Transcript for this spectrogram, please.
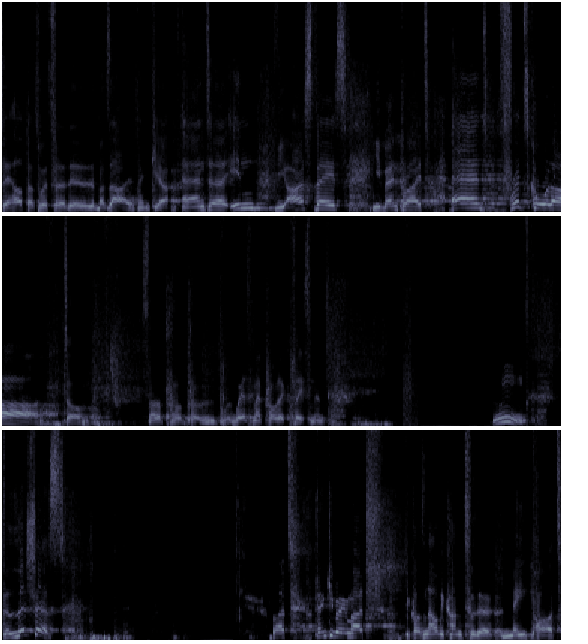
They helped us with uh, the, the bazaar, I think, yeah. And uh, in VR space, Eventbrite and Fritz Cola. So not a pro, pro where's my product placement? Mmm, delicious. But thank you very much, because now we come to the main part.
